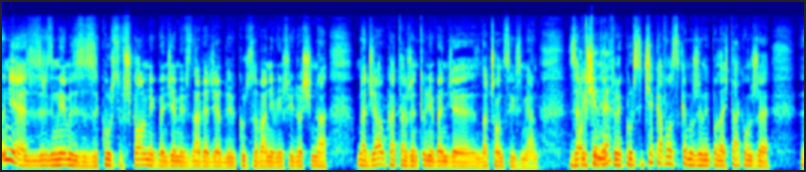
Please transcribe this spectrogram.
No nie, zrezygnujemy z, z kursów szkolnych, będziemy wznawiać jakby kursowanie większej ilości na, na działkach, także tu nie będzie znaczących zmian. Zawiesimy niektóre kursy. Ciekawostkę możemy podać taką, że e,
